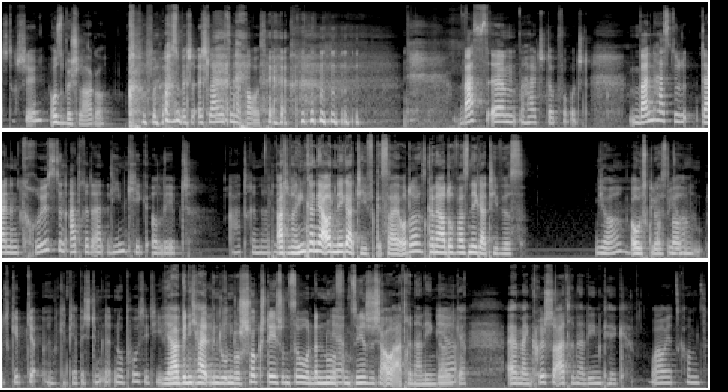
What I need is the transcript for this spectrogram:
Ist doch schön. Außer bei Schlager. Also, ich schlage jetzt mal raus. Was, ähm, halt, stopp, verrutscht. Wann hast du deinen größten Adrenalinkick erlebt? Adrenalin. Adrenalin kann ja auch negativ sein, oder? Es kann ja auch durch was Negatives ja. ausgelöst ja, werden. es gibt ja, es gibt ja bestimmt nicht nur positiv. Ja, wenn ich halt, wenn du unter Schock stehst und so und dann nur Ja. funktionierst, ist ja auch Adrenalin, glaube Ja. ich. Gell? Äh, mein größter Adrenalinkick. Wow, jetzt kommt's.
